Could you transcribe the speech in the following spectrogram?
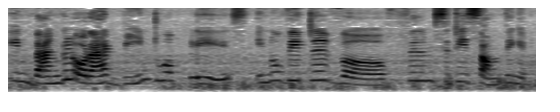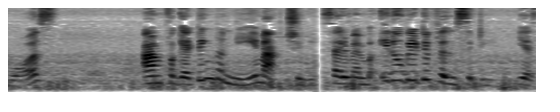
In Bangalore I had been to a place innovative uh, film city something it was. I'm forgetting the name actually. I remember. Innovative film city. Yes.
